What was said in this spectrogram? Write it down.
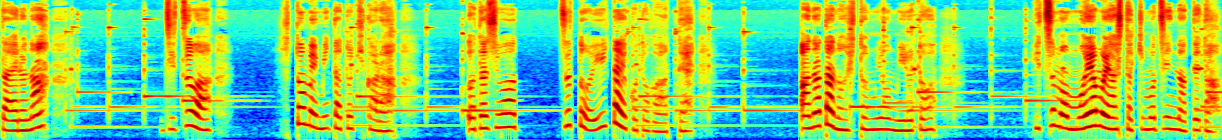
伝えるな。実は一目見た時から私はずっと言いたいことがあってあなたの瞳を見るといつもモヤモヤした気持ちになってた。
